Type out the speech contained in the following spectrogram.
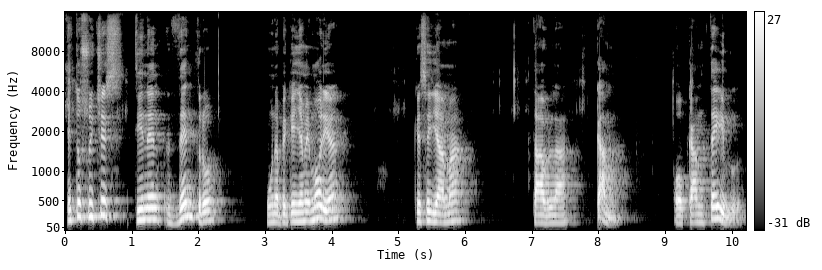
Estos switches tienen dentro una pequeña memoria que se llama tabla CAM o CAM table.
